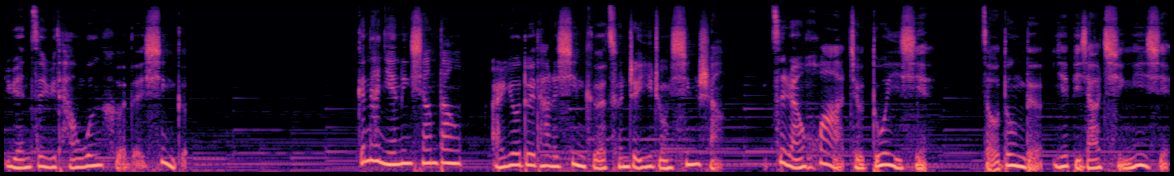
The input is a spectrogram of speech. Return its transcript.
源自于他温和的性格。跟他年龄相当而又对他的性格存着一种欣赏，自然话就多一些。走动的也比较勤一些。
